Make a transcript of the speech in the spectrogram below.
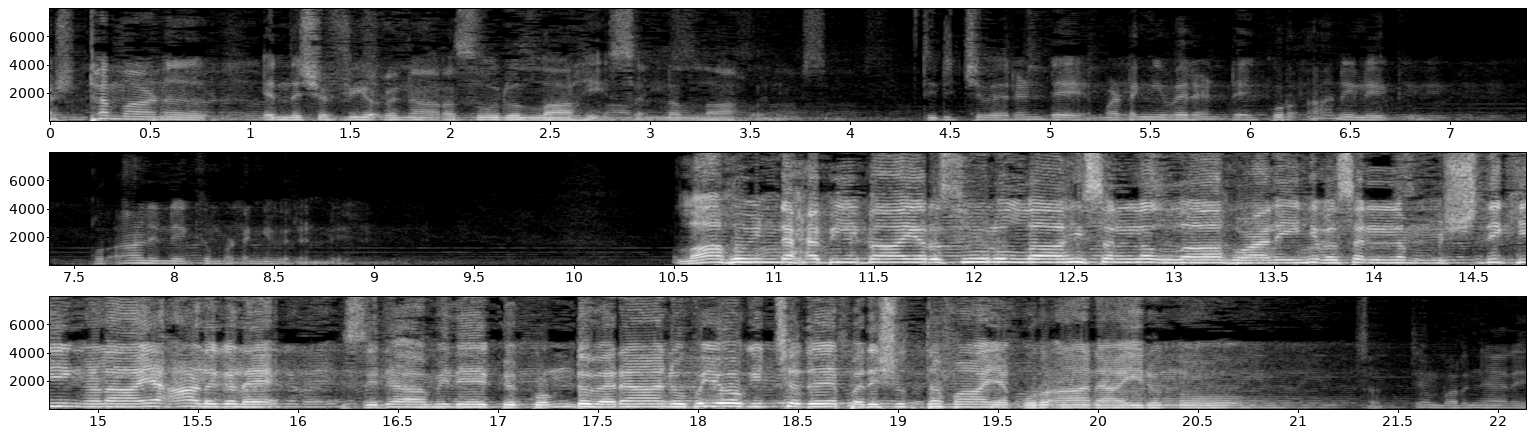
കഷ്ടമാണ് എന്ന് ഷഫീഉന സല്ലല്ലാഹു അലൈഹി വസല്ലം. തിരിച്ചു വരണ്ടേ മടങ്ങി വരണ്ടേ ഖുർആനിലേക്ക്? ഖുർആനിലേക്ക് മടങ്ങി വരണ്ടേ? അള്ളാഹുവിന്റെ ഹബീബായ റസൂലുള്ളാഹി സല്ലല്ലാഹു അലൈഹി വസല്ലം മുഷ്രിഖീങ്ങളായ ആളുകളെ ഇസ്ലാമിലേക്ക് കൊണ്ടുവരാൻ ഉപയോഗിച്ചത് പരിശുദ്ധമായ ഖുർആനായിരുന്നു. സത്യം പറഞ്ഞാലേ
